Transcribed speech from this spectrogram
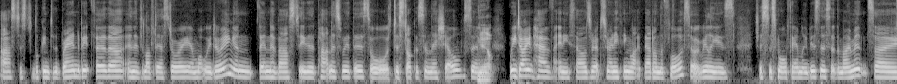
asked us to look into the brand a bit further, and they've loved our story and what we're doing, and then have asked either partners with us or to stock us on their shelves. And Yep. we don't have any sales reps or anything like that on the floor, so it really is just a small family business at the moment. So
